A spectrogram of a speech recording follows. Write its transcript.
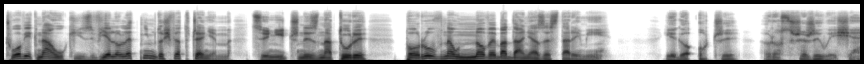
człowiek nauki z wieloletnim doświadczeniem, cyniczny z natury, porównał nowe badania ze starymi. Jego oczy rozszerzyły się.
